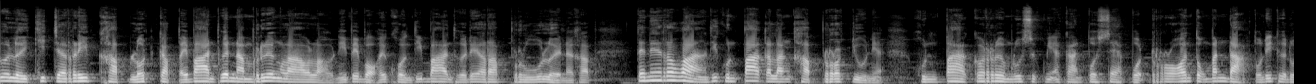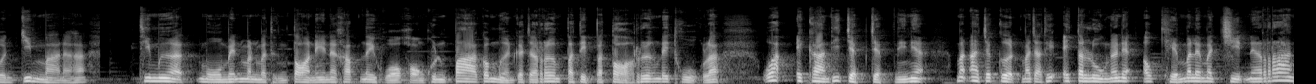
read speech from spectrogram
ก็เลยคิดจะรีบขับรถกลับไปบ้านเพื่อนำเรื่องราวเหล่านี้ไปบอกให้คนที่บ้านเธอได้รับรู้เลยนะครับ แต่ในระหว่างที่คุณป้ากำลังขับรถอยู่เนี่ย คุณป้าก็เริ่มรู้สึกมีอาการปวดแสบปวดร้อนตรงบันดากตรงที่เธอโดนจิ้มมานะฮะที่เมื่อโมเมนต์มันมาถึงตอนนี้นะครับในหัวของคุณป้าก็เหมือนกับจะเริ่มปฏิประต่อเรื่องได้ถูกแล้ว ว่าไอการที่เจ็บๆนี้เนี่ยมันอาจจะเกิดมาจากที่ไอตะลุงนั้นเนี่ยเอาเข็มอะไรมาฉีดในร่าง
